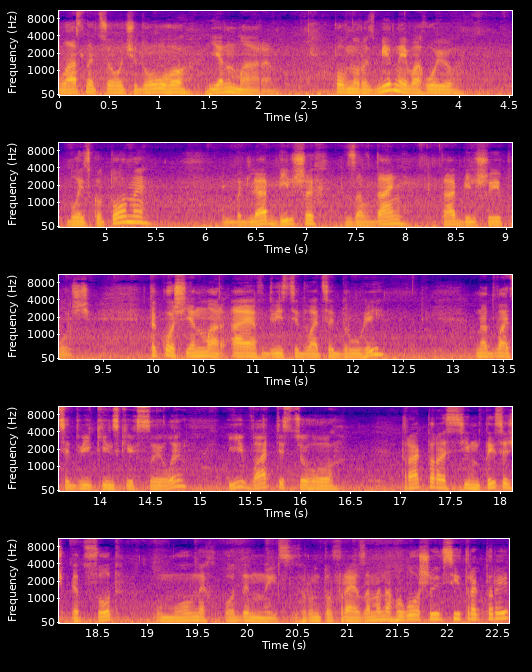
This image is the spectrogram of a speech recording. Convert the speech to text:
власне цього чудового Янмара. Повнорозмірний вагою близько тони якби для більших завдань та більшої площі. Також Yanmar AF 222 на 22 кінських сили. І вартість цього трактора 7500 умовних одиниць. З ґрунтофрезами наголошую всі трактори.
